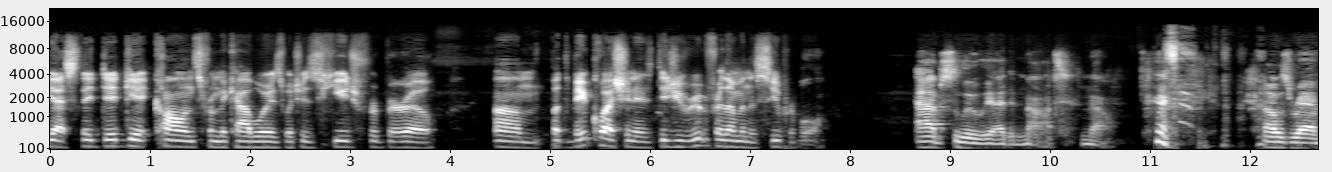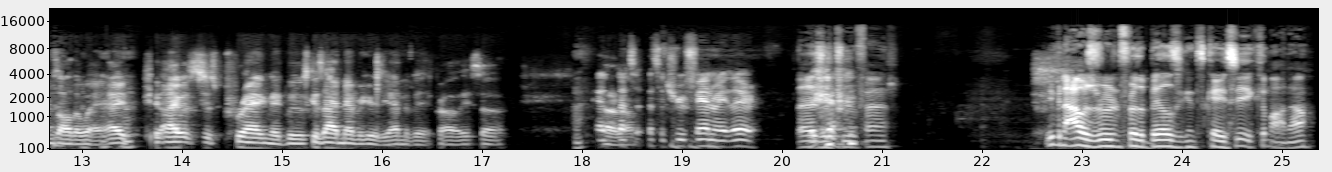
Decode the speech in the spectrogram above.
Yes, they did get Collins from the Cowboys, which is huge for Burrow. Um, but the big question is, did you root for them in the Super Bowl? Absolutely, I did not. No. I was Rams all the way. I I was just praying they'd lose because I'd never hear the end of it probably. So that's know. a, that's a true fan right there. That is a true fan. Even I was rooting for the Bills against KC. Come on now.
